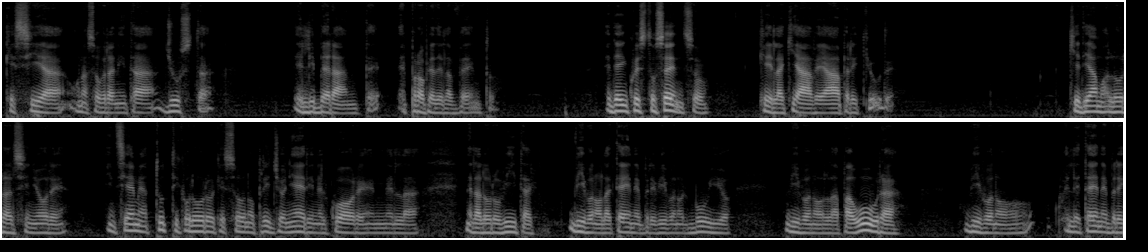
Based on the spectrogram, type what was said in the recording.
che sia una sovranità giusta e liberante è propria dell'avvento. Ed è in questo senso che la chiave apre e chiude. Chiediamo allora al Signore, insieme a tutti coloro che sono prigionieri nel cuore nella, nella loro vita, vivono la tenebre, vivono il buio, vivono la paura, vivono quelle tenebre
